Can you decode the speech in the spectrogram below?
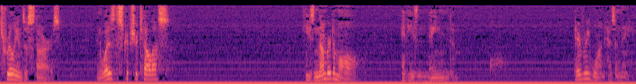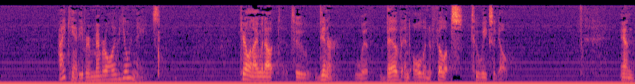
Trillions of stars. And what does the scripture tell us? He's numbered them all, and He's named them all. Every one has a name. I can't even remember all of your names. Carol and I went out to dinner with Bev and Olin Phillips two weeks ago. And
